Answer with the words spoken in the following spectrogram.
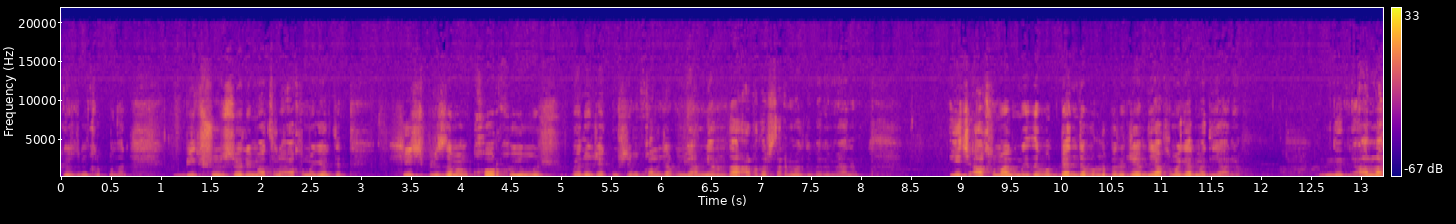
Gözüm kırpmadan. Bir şunu söyleyeyim hatırla, aklıma geldi. Hiçbir zaman korkuymuş, ölecekmişim, kalacakmışım. Yani yanımda arkadaşlarım öldü benim yani. Hiç aklıma gelmedi. Ben de vurulup öleceğim diye aklıma gelmedi yani. Allah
